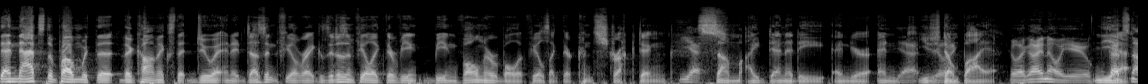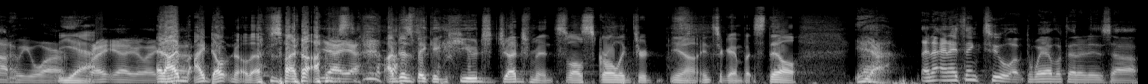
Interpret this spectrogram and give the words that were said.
And that's the problem with the the comics that do it, and it doesn't feel right because it doesn't feel like they're being being vulnerable. It feels like they're constructing Yes. some identity, and you're and yeah, you just don't like- buy it. You're like, I know you. Yeah. That's not who you are. Yeah. right. Yeah, you're like, and uh, I'm, I don't know them, so I I'm, Yeah, yeah. I'm just making huge judgments while scrolling through, you know, Instagram. But still, yeah, Yeah. And and I think too uh, the way I've looked at it is uh,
